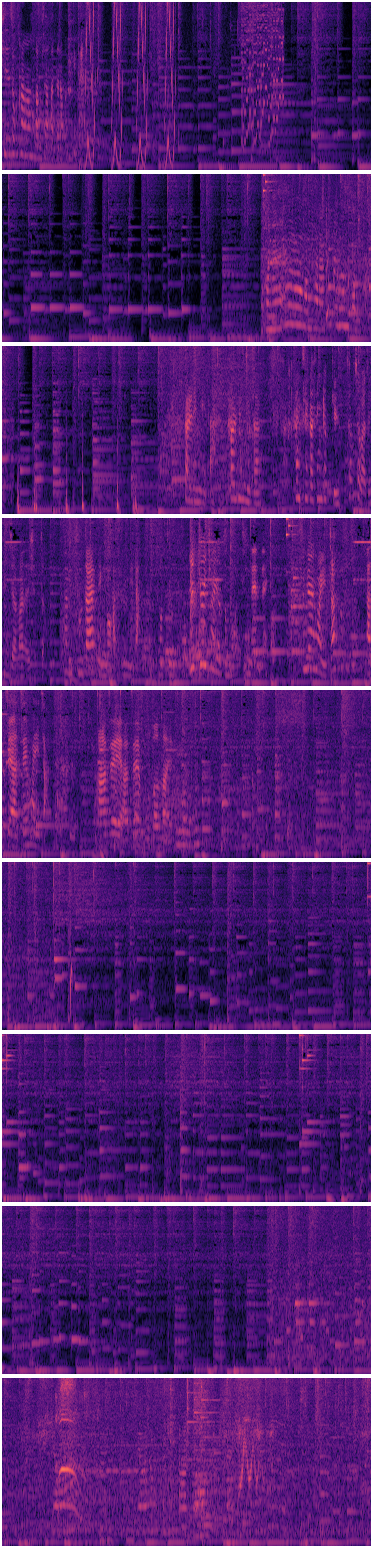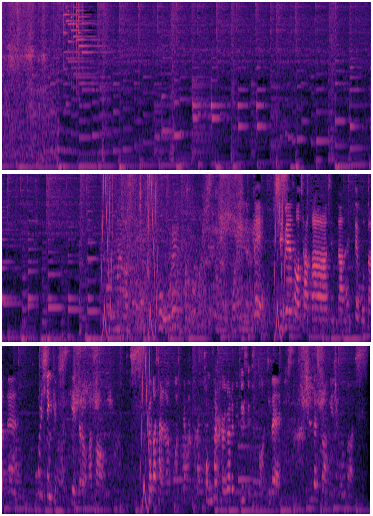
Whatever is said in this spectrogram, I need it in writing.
신속 항원 검사가 들어갑니다. 저는 항원 검사랑 항원 검사. 떨립니다. 떨립니다. 상체가 생겼길. 상처 맞으신 지 얼마나 되셨죠? 한 두 달 된 것 같습니다. 저도 일주일 차이였던 것 같아요. 네네. 순혈 화이자? 아재 아재 화이자. 아재 아재 모더나이 더 오래 했던 것 같아요. 좀 오래 했는데 집에서 자가 진단할 때보다는 훨씬 깊숙이 들어가서 결과 잘 나올 것 같아요. 검사 결과를 믿을 수 있을 것 같아요. 네, 신뢰성이 좋은 것 같아요.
